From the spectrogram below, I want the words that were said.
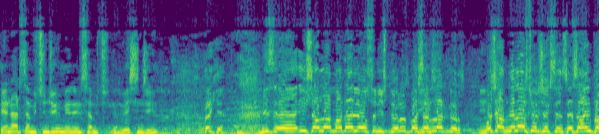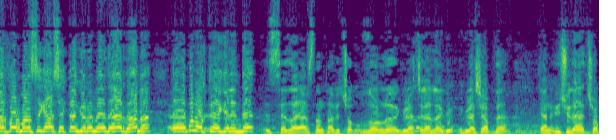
Yenersem üçüncüyüm, yenilirsem üç, beşinciyim. Peki. Biz e, inşallah madalya olsun istiyoruz. Başarılar diliyoruz. Hocam neler söyleyeceksin? Sezai'nin performansı gerçekten görülmeye değerdi ama e, bu noktaya gelindi. Sezai Arslan tabii çok zorlu güreşçilerle gü- güreş yaptı. Yani üçü de çok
